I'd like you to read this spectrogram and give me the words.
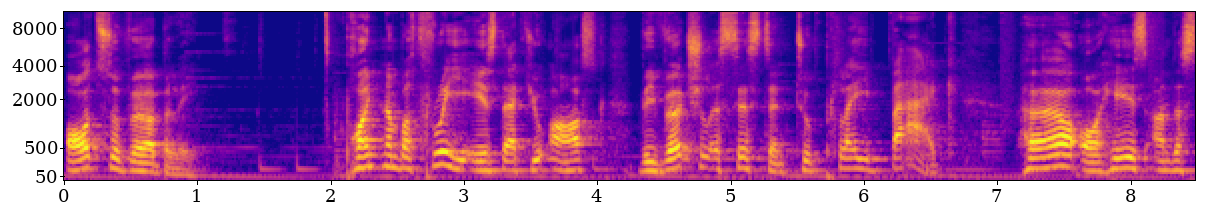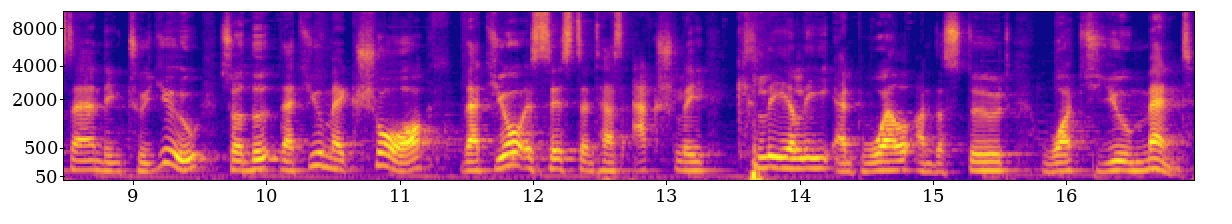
also verbally. Point number three is that you ask the virtual assistant to play back her or his understanding to you so that you make sure that your assistant has actually clearly and well understood what you meant.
